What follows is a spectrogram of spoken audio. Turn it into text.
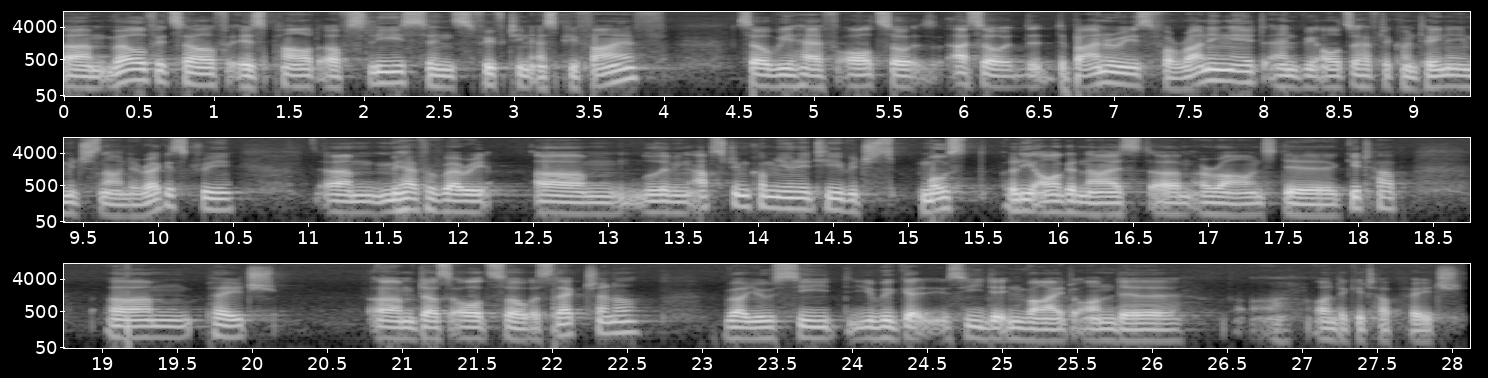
Um, Valve itself is part of SLE since 15 SP5. So we have also uh, so the, the, binaries for running it, and we also have the container images now in the registry. Um, we have a very um, living upstream community, which is mostly organized um, around the GitHub um, page. Um, there's also a Slack channel where you see you will get you see the invite on the uh, on the GitHub page.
